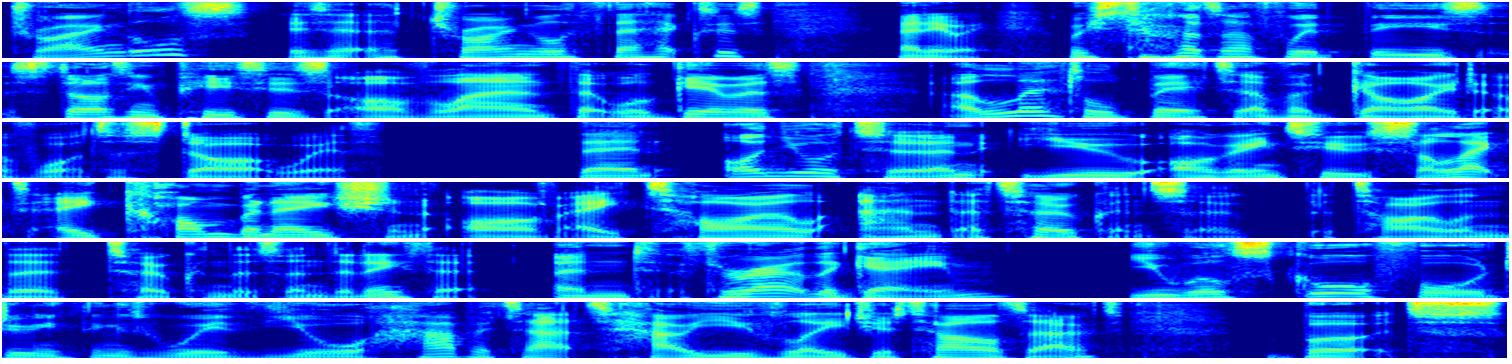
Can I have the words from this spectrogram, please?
triangles. Is it a triangle if they're hexes? Anyway, we start off with these starting pieces of land that will give us a little bit of a guide of what to start with. Then on your turn, you are going to select a combination of a tile and a token. So the tile and the token that's underneath it. And throughout the game, you will score for doing things with your habitats, how you've laid your tiles out. But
